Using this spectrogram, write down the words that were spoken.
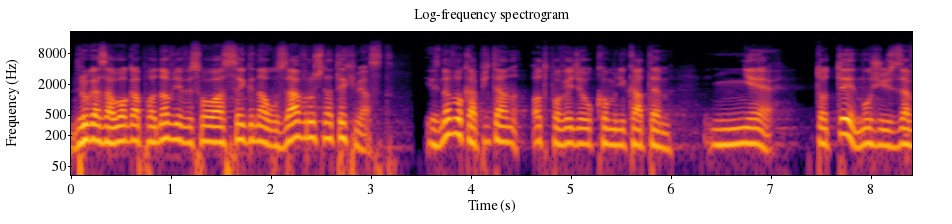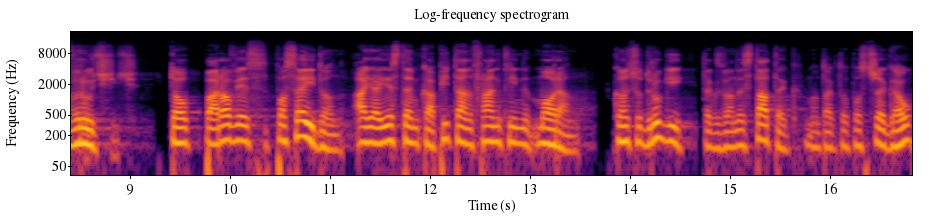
Druga załoga ponownie wysłała sygnał: zawróć natychmiast. I znowu kapitan odpowiedział komunikatem: Nie, to ty musisz zawrócić. To parowiec Poseidon, a ja jestem kapitan Franklin Moran. W końcu drugi, tak zwany statek, on tak to postrzegał,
